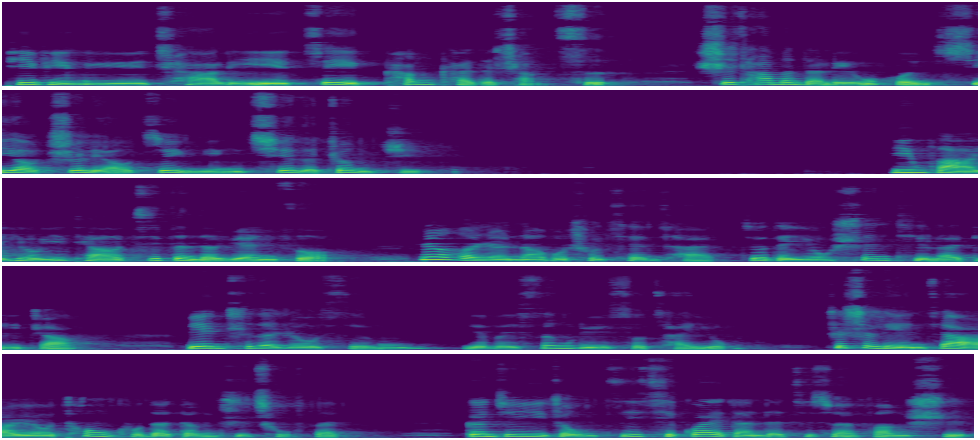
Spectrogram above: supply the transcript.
批评与查理最慷慨的赏赐，是他们的灵魂需要治疗最明确的证据。民法有一条基本的原则。任何人拿不出钱财，就得用身体来抵账。鞭笞的肉刑也为僧侣所采用，这是廉价而又痛苦的等值处分。根据一种极其怪诞的计算方式，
